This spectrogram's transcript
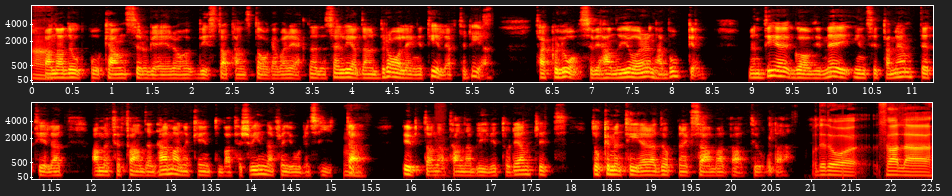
Han Ja. hade åkt på cancer och grejer och visste att hans dagar var räknade. Sen levde han bra länge till efter det. Tack och lov, så vi hann att göra den här boken. Men det gav ju mig incitamentet till att, ja men för fan den här mannen kan ju inte bara försvinna från jordens yta Mm. utan att han har blivit ordentligt dokumenterad, uppmärksammad, alltihopa. Och det är då, så alla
